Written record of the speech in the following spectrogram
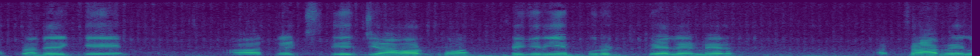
আপনাদেরকে ট্যাক্সি দিয়ে যাওয়ার পর থেকে নিয়ে পুরো বেলেমের ট্রাভেল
